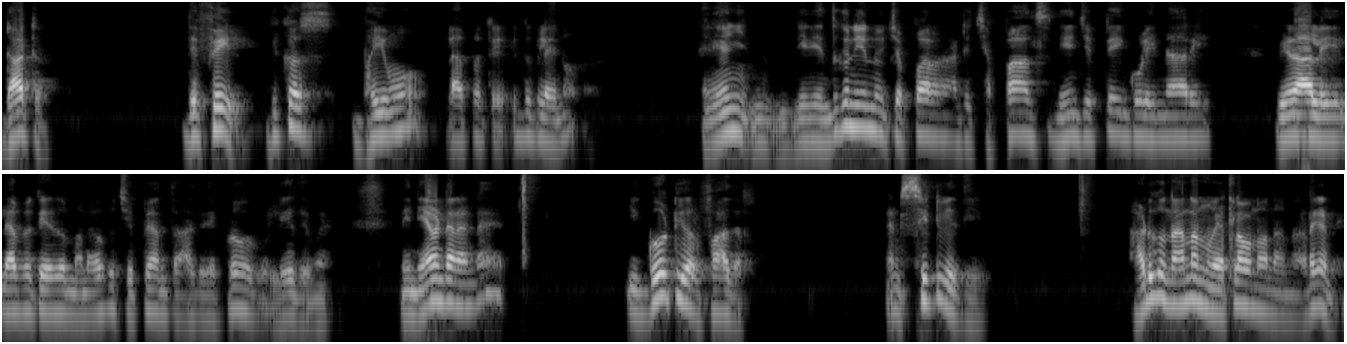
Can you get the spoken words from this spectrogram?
daughter they fail because భయమో లేకపోతే ఎందుకు లేను నేనేం నేను ఎందుకు నేను చెప్పాలని అంటే చెప్పాల్సి నేను చెప్తే ఇంకోళ్ళు వినాలి వినాలి లేకపోతే ఏదో మన వరకు చెప్పేంత అది ఎప్పుడో లేదు నేను ఏమంటానంటే ఈ go to your father and sit with you అడుగు నాన్న నువ్వు ఎట్లా ఉన్నావు నాన్న? అడగండి.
